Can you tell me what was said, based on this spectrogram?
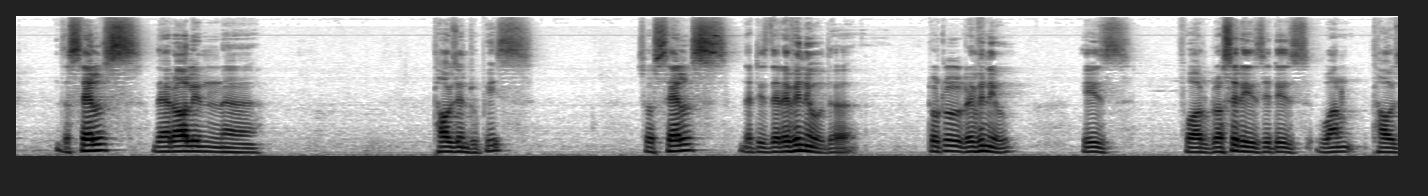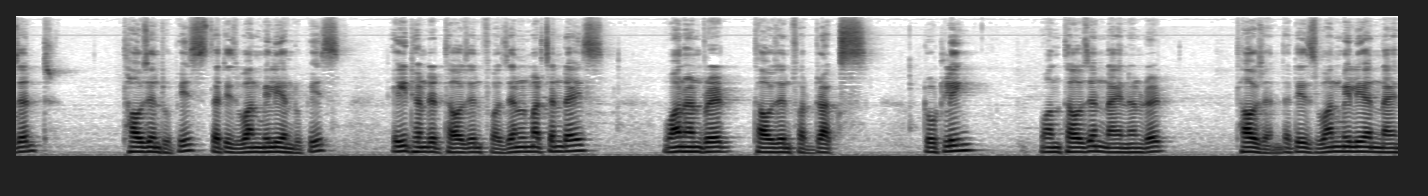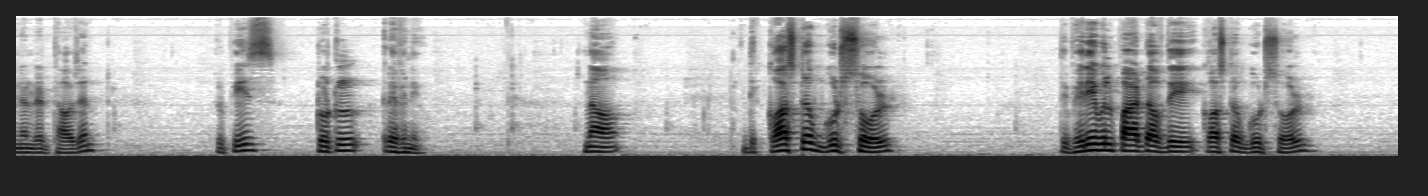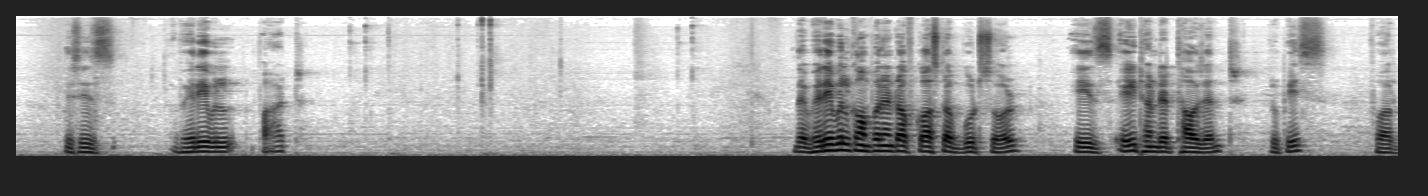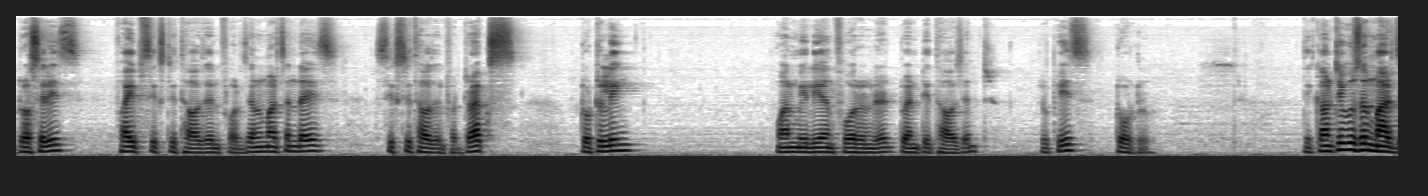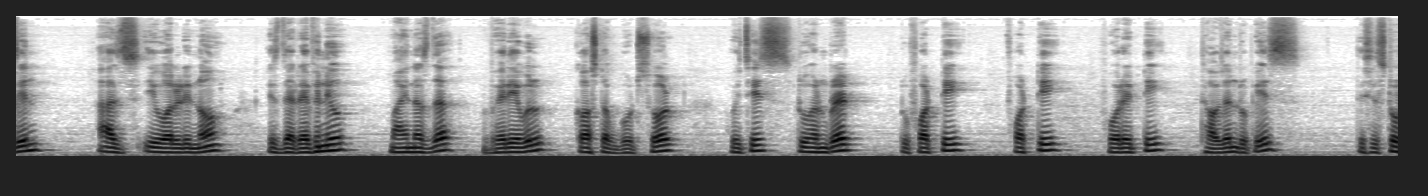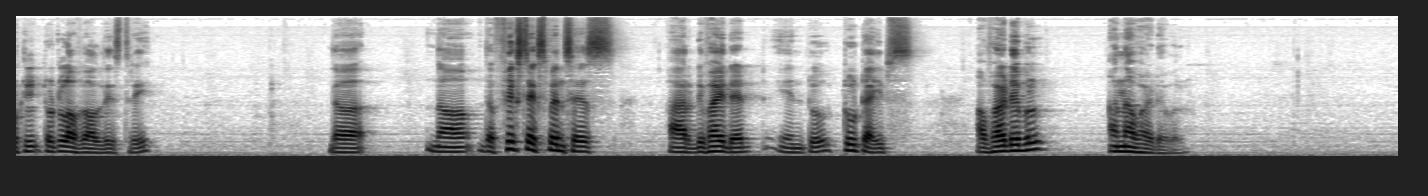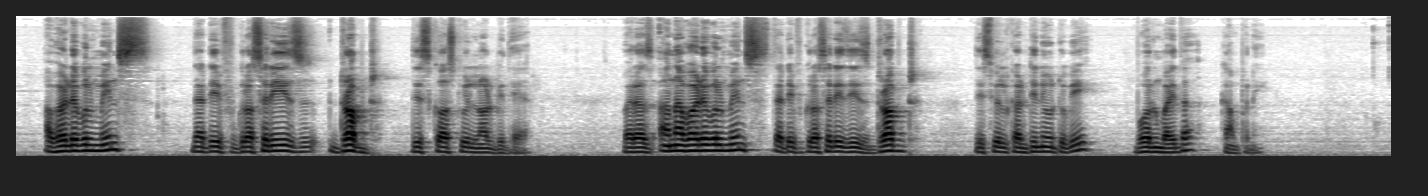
the sales they are all in uh, 1000 rupees. So, sales that is the revenue the total revenue is for groceries it is 1000 1000 rupees that is 1 million rupees. 800,000 for general merchandise 100,000 for drugs. Totaling 1900,000 that is 1 million 900,000 rupees total revenue. Now, the cost of goods sold the variable part of the cost of goods sold this is variable part the variable component of cost of goods sold is 800,000 rupees for groceries, 560,000 for general merchandise, 60,000 for drugs, totaling 1,420,000 rupees total. The contribution margin as you already know is the revenue minus the variable cost of goods sold which is 200 to 40 40, 480, 1000 rupees. This is total total of all these three. The now the fixed expenses are divided into two types avoidable, unavoidable. Avoidable means that if grocery is dropped this cost will not be there whereas unavoidable means that if groceries is dropped this will continue to be borne by the company.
